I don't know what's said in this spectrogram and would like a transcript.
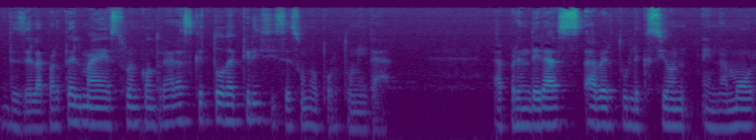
desde la parte del maestro, encontrarás que toda crisis es una oportunidad. Aprenderás a ver tu lección en amor,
